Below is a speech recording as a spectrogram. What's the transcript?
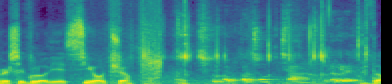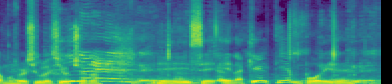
Versículo 18. Estamos en versículo 18, ¿no? Eh, dice, en aquel tiempo, dice,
